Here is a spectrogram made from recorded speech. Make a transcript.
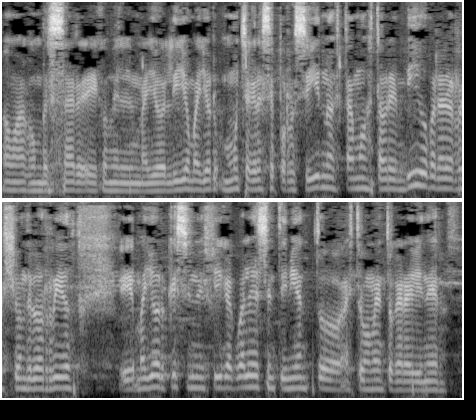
Vamos a conversar eh, con el mayor Lillo. Mayor, muchas gracias por recibirnos. Estamos hasta ahora en vivo para la región de los ríos. Eh, mayor, ¿qué significa? ¿Cuál es el sentimiento a este momento, carabineros?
